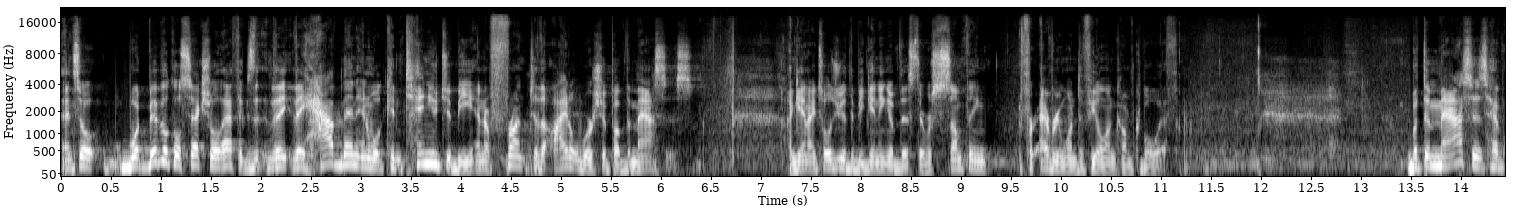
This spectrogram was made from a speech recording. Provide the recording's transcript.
And so, what biblical sexual ethics, they, they have been and will continue to be an affront to the idol worship of the masses. Again, I told you at the beginning of this, there was something for everyone to feel uncomfortable with. But the masses have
